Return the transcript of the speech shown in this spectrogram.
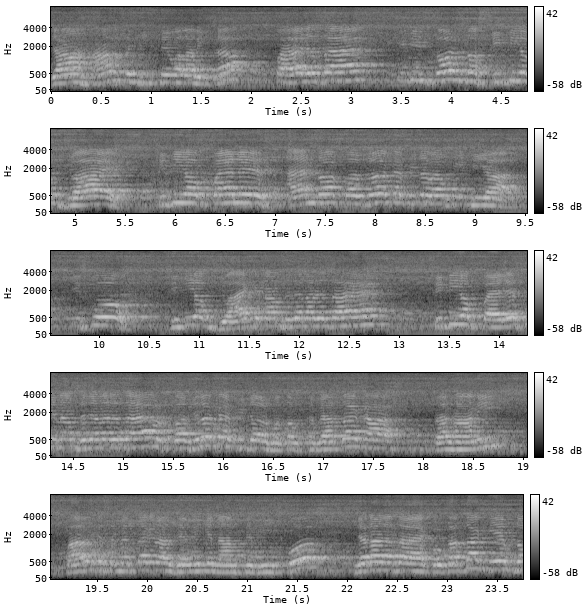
जहाँ हाथ से खींचने वाला रिक्शा पाया जाता है। It is called the city of joy city of palace and the cultural capital of India इसको सिटी ऑफ़ जॉय के नाम से जाना जाता है। सिटी ऑफ़ पैलेस के नाम से जाना जाता है और कल्चरल कैपिटल मतलब सभ्यता का राजधानी, भारत के सभ्यता की राजधानी के नाम से भी इसको जाना जाता है। Kolkata gave the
